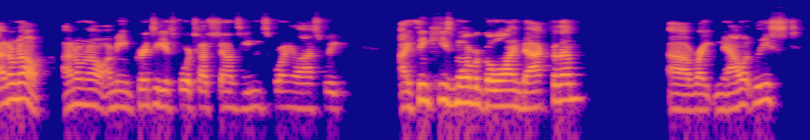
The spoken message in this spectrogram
I don't know. I don't know. I mean, granted, he has four touchdowns. He didn't score any last week. I think he's more of a goal line back for them uh, right now, at least.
